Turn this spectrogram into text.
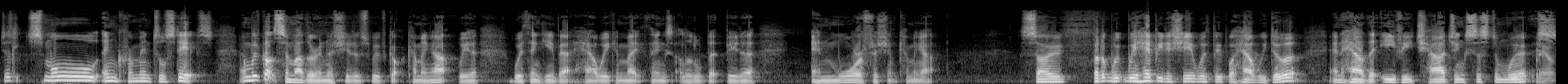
Just small incremental steps. And we've got some other initiatives we've got coming up where we're thinking about how we can make things a little bit better and more efficient coming up. So, but we- we're happy to share with people how we do it and how the EV charging system works. Yep.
